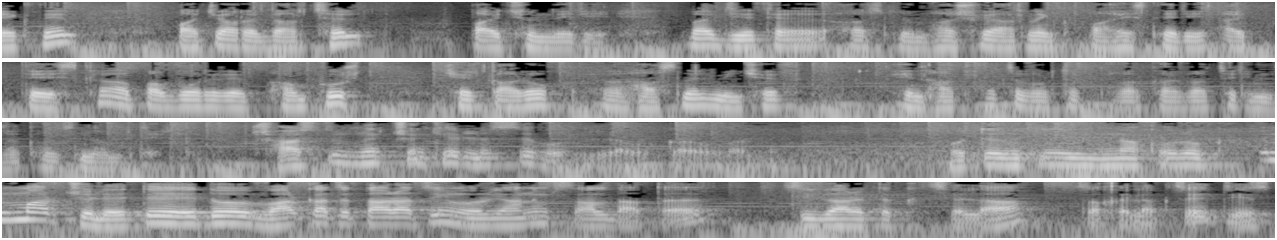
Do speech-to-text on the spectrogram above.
մեկն էլ պատճառ է դարձել պայթյունների, բայց եթե ասում եմ հաշվի առնենք պահեստների այդ տեսքը, ապա որևէ փամփուշտ չէր կարող հասնել մինչև այն հատվածը, որտեղ տեղակայված էր հիմնական զինամթերքը։ Չհաստում մենք չենք էլ լսել, որ իրավու կարող լինի որտեղ նախորոք մարդ չել է, դե հետո վարկածը տարածին, որ յանիմ սալդատը սիգարետը գցել է, ծխել է գցել, ես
